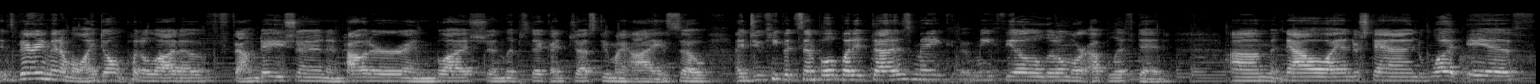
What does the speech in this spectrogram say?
is very minimal. I don't put a lot of foundation and powder and blush and lipstick. I just do my eyes. So I do keep it simple, but it does make me feel a little more uplifted. Um, now I understand what if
